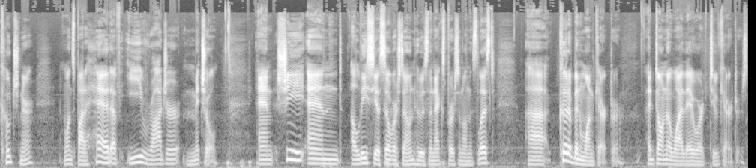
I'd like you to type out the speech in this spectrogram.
Koechner one spot ahead of E. Roger Mitchell. And she and Alicia Silverstone, who is the next person on this list, uh, could have been one character. I don't know why they were two characters.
